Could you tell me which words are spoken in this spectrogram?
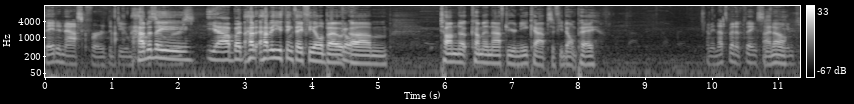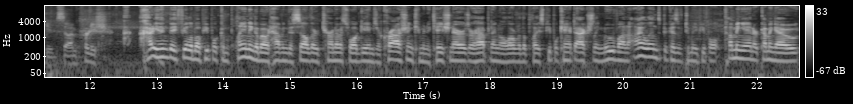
They didn't ask for the Doom. How do they- Yeah, but How, how do you think they feel about um, Tom Nook coming after your kneecaps if you don't pay? I mean, that's been a thing since I know. the GameCube, so I'm pretty sure. How do you think they feel about people complaining about having to sell their tournaments while games are crashing, communication errors are happening all over the place, people can't actually move on islands because of too many people coming in or coming out?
